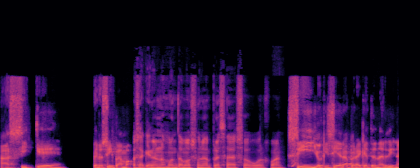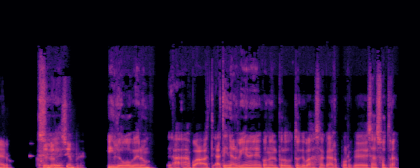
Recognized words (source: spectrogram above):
Así que, pero sí, vamos. O sea, que no nos montamos una empresa de software, Juan. Sí, yo quisiera, pero hay que tener dinero. Es lo de siempre. Y luego ver un, atinar bien ¿eh? con el producto que vas a sacar, porque esa es otra.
